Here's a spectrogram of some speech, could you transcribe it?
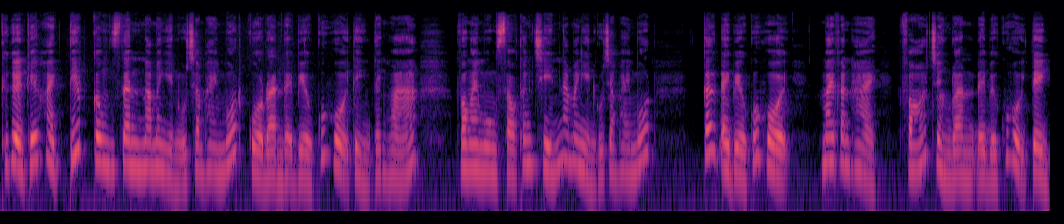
Thực hiện kế hoạch tiếp công dân năm 2021 của đoàn đại biểu Quốc hội tỉnh Thanh Hóa, vào ngày 6 tháng 9 năm 2021, các đại biểu Quốc hội Mai Văn Hải, Phó trưởng đoàn đại biểu Quốc hội tỉnh,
